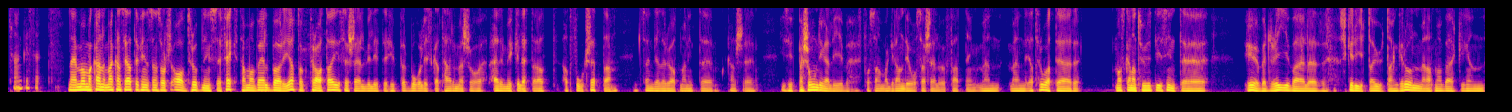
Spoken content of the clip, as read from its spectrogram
tankesätt. Nej, men man kan, man kan säga att det finns en sorts avtrubbningseffekt. Har man väl börjat och pratat i sig själv i lite hyperboliska termer så är det mycket lättare att, att fortsätta. Sen gäller det att man inte kanske i sitt personliga liv får samma grandiosa självuppfattning. Men, men jag tror att det är, man ska naturligtvis inte överdriva eller skryta utan grund men att man verkligen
